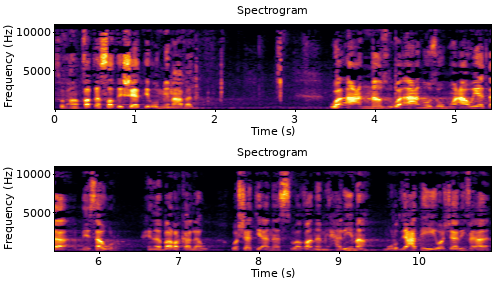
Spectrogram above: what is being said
سبحان الله. قصة شاة أم معبد وأعنز, وأعنز معاوية بن ثور حين بارك له. وشاة أنس وغنم حليمة مرضعته وشريفها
